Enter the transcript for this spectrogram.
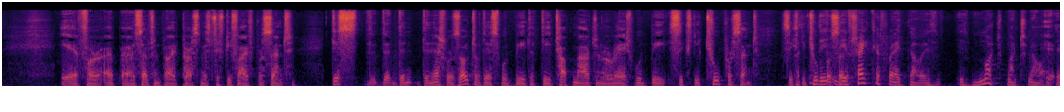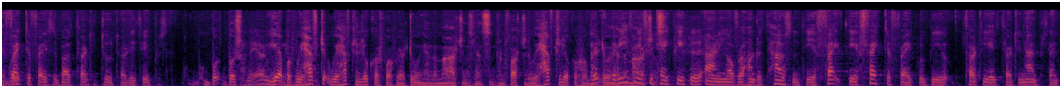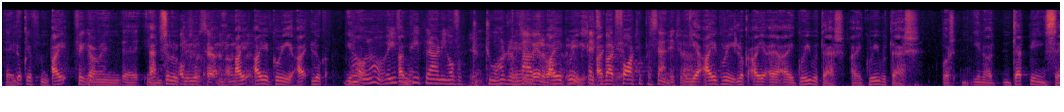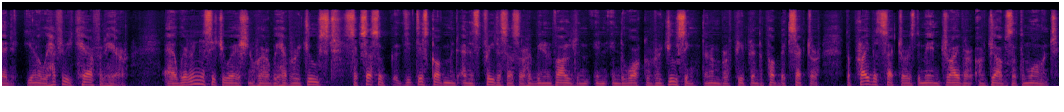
uh, for a, a self-employed person is 55%. This, the, the, the net result of this would be that the top marginal rate would be 62%. 62%. The, the effective rate, though, is, is much, much lower. Yeah, the effective rate is about 32, 33 percent. But, but yeah, but we have to we have to look at what we're doing on the margins, Vincent. Unfortunately, we have to look at what we're But, doing but on the even if you take people earning over 100,000, the effect, the effective rate would be 38, 39 percent. There's a Look, different I- figure look, in the... In Absolutely, look, I. I agree. I, look, you no, know, no, even I mean, people earning over 200,000. available. I agree. It's I- about 40 percent. Yeah, I agree. Look, I, I, I agree with that. I agree with that. But you know, that being said, you know, we have to be careful here. Uh, we're in a situation where we have reduced successive. This government and its predecessor have been involved in, in, in the work of reducing the number of people in the public sector. The private sector is the main driver of jobs at the moment.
